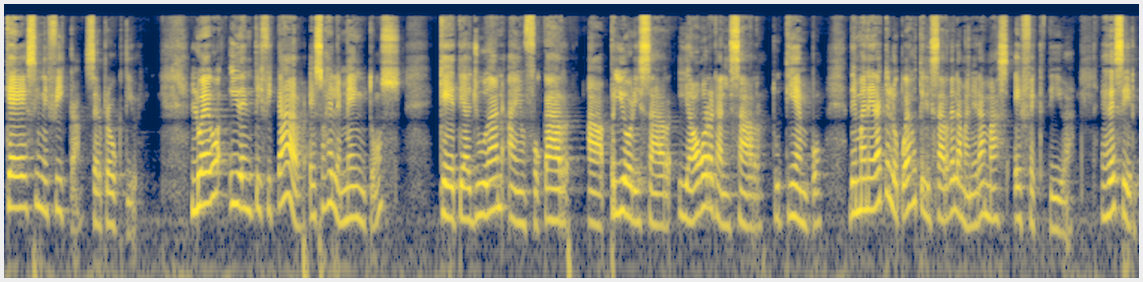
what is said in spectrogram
qué significa ser productivo. Luego, identificar esos elementos que te ayudan a enfocar a priorizar y a organizar tu tiempo de manera que lo puedas utilizar de la manera más efectiva. Es decir,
